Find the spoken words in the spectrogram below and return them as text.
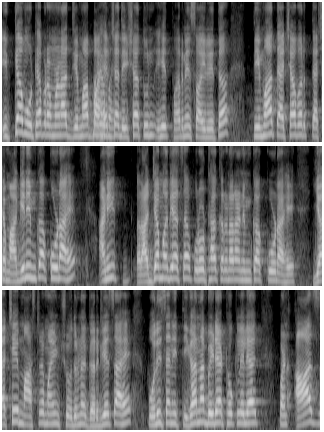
इतक्या मोठ्या प्रमाणात जेव्हा बाहेरच्या देशातून हे फर्नेस ऑइल येतं तेव्हा त्याच्यावर त्याच्यामागे नेमका कोण आहे आणि राज्यामध्ये याचा पुरवठा करणारा नेमका कोण आहे याचे मास्टर माइंड शोधणं गरजेचं आहे. पोलिसांनी तिघांना बेड्या ठोकलेल्या आहेत. पण आज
